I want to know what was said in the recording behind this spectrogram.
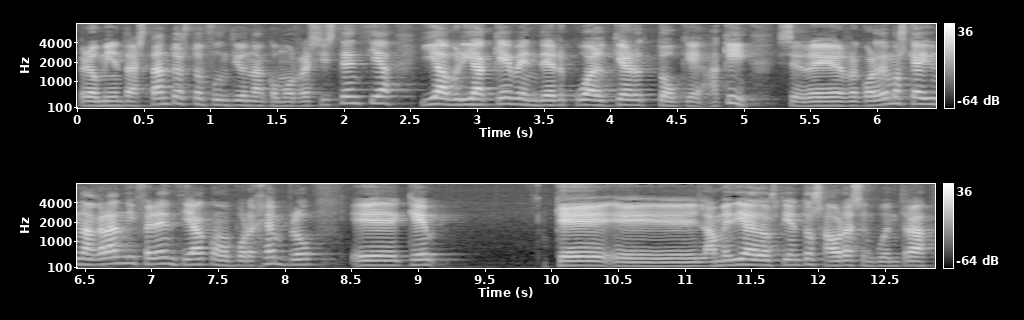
pero mientras tanto esto funciona como resistencia y habría que vender cualquier toque aquí recordemos que hay una gran diferencia como por ejemplo eh, que que eh, la media de 200 ahora se encuentra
